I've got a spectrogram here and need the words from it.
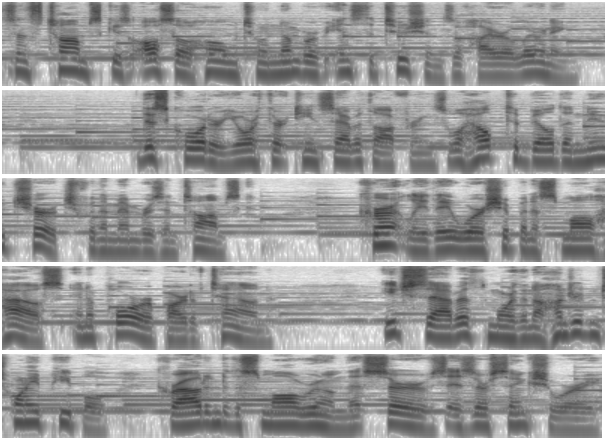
since Tomsk is also home to a number of institutions of higher learning. This quarter, your 13 Sabbath offerings will help to build a new church for the members in Tomsk. Currently, they worship in a small house in a poorer part of town. Each Sabbath, more than 120 people crowd into the small room that serves as their sanctuary.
